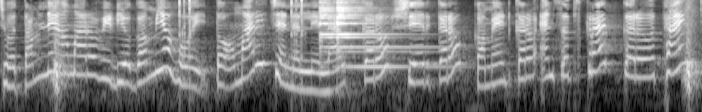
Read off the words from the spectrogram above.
જો તમને અમારો વિડિયો ગમ્યો હોય તો અમારી ચેનલને લાઈક કરો શેર કરો કમેન્ટ કરો એન્ડ સબસ્ક્રાઇબ કરો. થેન્ક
